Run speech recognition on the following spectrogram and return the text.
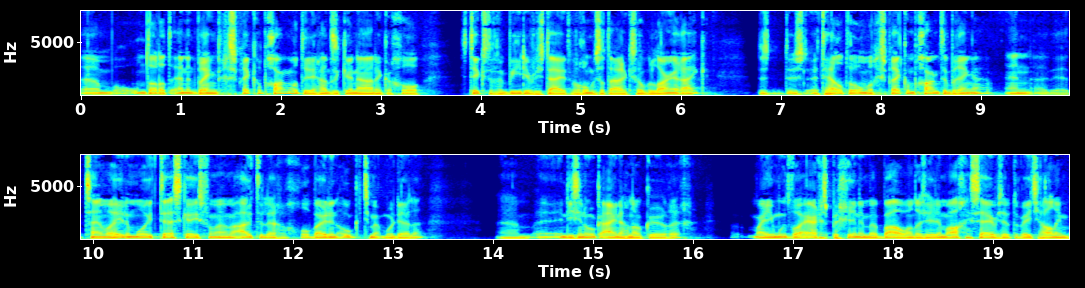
Um, omdat het en het brengt het gesprek op gang. Want iedereen gaat eens een keer nadenken, goh, stikstof en biodiversiteit, waarom is dat eigenlijk zo belangrijk? Dus, dus het helpt wel om een gesprek op gang te brengen. En uh, het zijn wel hele mooie testcases voor mij om uit te leggen, goh, wij doen ook iets met modellen. Um, in die zijn ook eindig nauwkeurig maar je moet wel ergens beginnen met bouwen. Want als je helemaal geen cijfers hebt, dan weet je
